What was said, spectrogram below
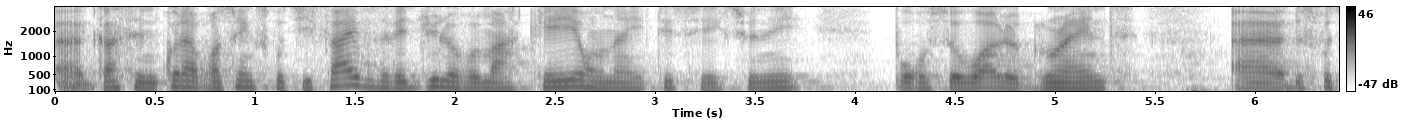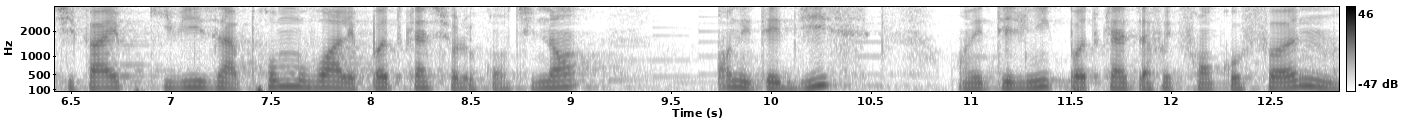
euh, grâce à une collaboration avec Spotify. Vous avez dû le remarquer, on a été sélectionné pour recevoir le grant euh, de Spotify qui vise à promouvoir les podcasts sur le continent. On était 10. On était l'unique podcast d'Afrique francophone,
